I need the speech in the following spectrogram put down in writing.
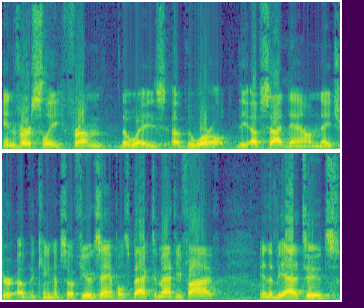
inversely from the ways of the world, the upside down nature of the kingdom. So, a few examples. Back to Matthew 5 in the Beatitudes.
